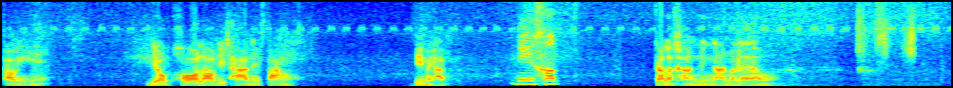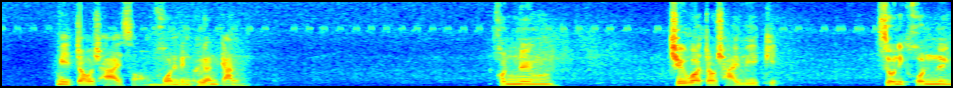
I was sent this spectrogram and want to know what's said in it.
เอาอย่างนี้ เดี๋ยวพ่อเล่านิทานให้ฟัง ดีไหมครับ ดีครับ การละครั้งหนึ่งนานมาแล้ว มีเจ้าชายสองคนเป็นเพื่อนกัน คนหนึ่งชื่อว่าเจ้าชายวีกิตส่วนอีกคนหนึ่ง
